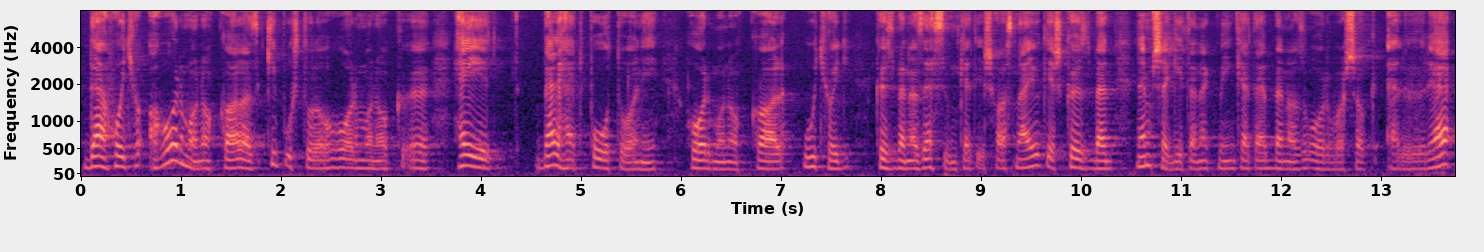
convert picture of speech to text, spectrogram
De hogy a hormonokkal, az kipusztuló hormonok helyét be lehet pótolni hormonokkal úgy, hogy közben az eszünket is használjuk, és közben nem segítenek minket ebben az orvosok előre,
